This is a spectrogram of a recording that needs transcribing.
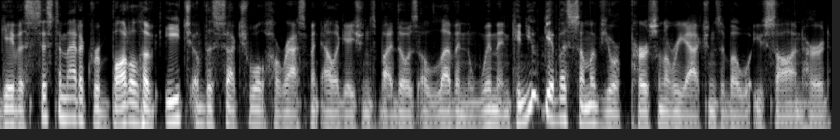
gave a systematic rebuttal of each of the sexual harassment allegations by those 11 women. Can you give us some of your personal reactions about what you saw and heard?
